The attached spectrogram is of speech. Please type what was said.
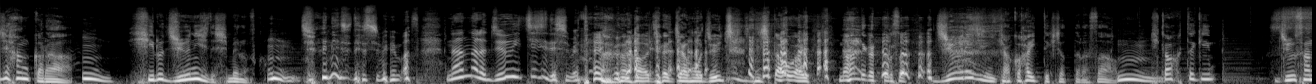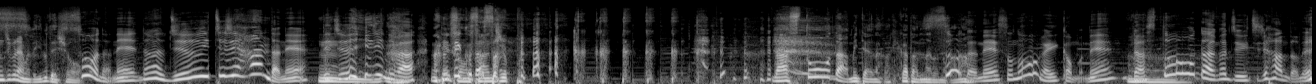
時半からうん。昼12時で閉めるんですか？うん。12時で閉めます。なんなら11時で閉めたいぐらい。あじゃあじゃあもう11時にした方がいい。なんでかって言ったらさ12時に客入ってきちゃったらさ、うん。比較的13時ぐらいまでいるでしょ。そうだね。だから11時半だね。でうん12時には 出てください。何その30分？ラストオーダーみたいな書き方になるのかな。そうだね。その方がいいかもね。うん。ラストオーダーが11時半だね。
